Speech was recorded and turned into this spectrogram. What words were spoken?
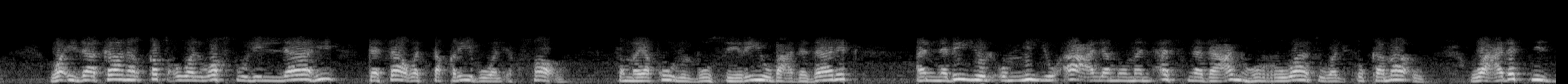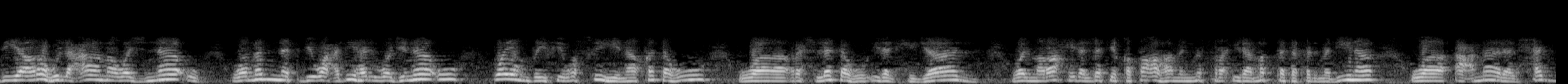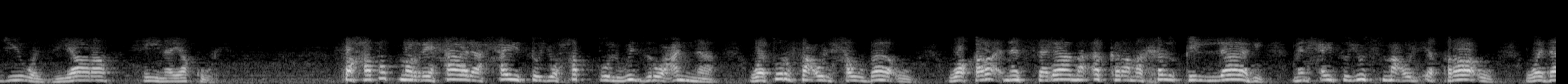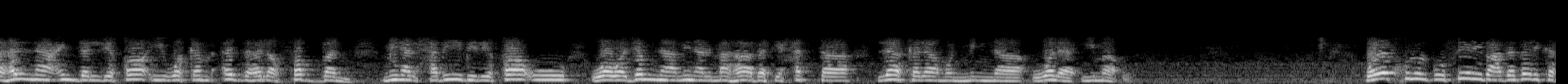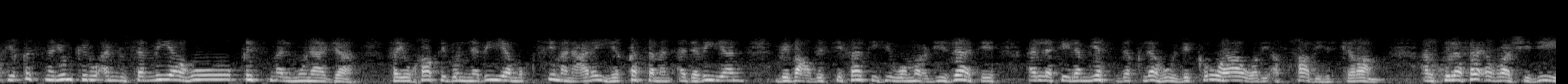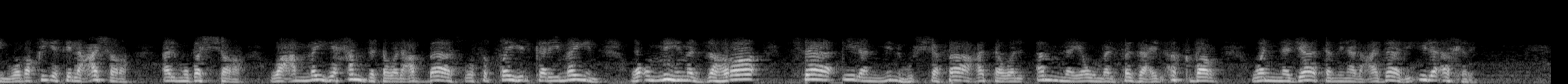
وإذا كان القطع والوصف لله تساوى التقريب والإقصاء. ثم يقول البوصيري بعد ذلك النبي الأمي أعلم من أسند عنه الرواة والحكماء وعدتني ازدياره العام وجناء ومنت بوعدها الوجناء ويمضي في وصفه ناقته ورحلته إلى الحجاز والمراحل التي قطعها من مصر إلى مكة فالمدينة وأعمال الحج والزيارة حين يقول فحططنا الرحال حيث يحط الوزر عنا وترفع الحوباء وقرأنا السلام أكرم خلق الله من حيث يسمع الإقراء وذهلنا عند اللقاء وكم أذهل صبا من الحبيب لقاء ووجمنا من المهابة حتى لا كلام منا ولا إيماء. ويدخل البوصيري بعد ذلك في قسم يمكن أن نسميه قسم المناجاة. فيخاطب النبي مقسما عليه قسما أدبيا ببعض صفاته ومعجزاته التي لم يسبق له ذكرها وبأصحابه الكرام. الخلفاء الراشدين وبقية العشرة المبشرة وعميه حمزة والعباس وسبطيه الكريمين وأمهما الزهراء سائلا منه الشفاعة والأمن يوم الفزع الأكبر والنجاة من العذاب إلى آخره.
